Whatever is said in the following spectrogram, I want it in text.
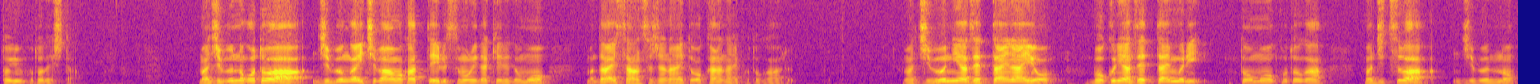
ということでした。まあ、自分のことは自分が一番分かっているつもりだけれども、まあ、第三者じゃないと分からないことがある。まあ、自分には絶対ないよ、僕には絶対無理と思うことが、まあ、実は自分の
